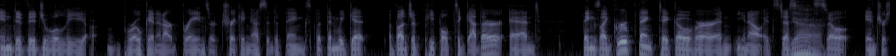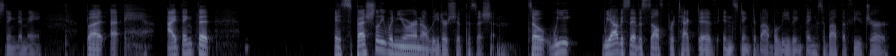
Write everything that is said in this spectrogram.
individually broken and our brains are tricking us into things, but then we get a bunch of people together and things like groupthink take over. And, you know, it's just Yeah. it's so interesting to me. But uh, I think that, especially when you're in a leadership position, so we we obviously have a self-protective instinct about believing things about the future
